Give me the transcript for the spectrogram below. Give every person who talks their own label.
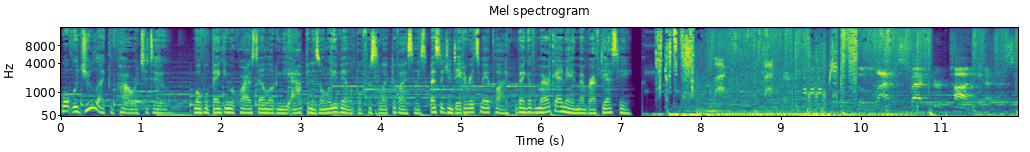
Speaker 1: What would you like the power to do? Mobile banking requires downloading the app and is only available for select devices. Message and data rates may apply. Bank of America and a member FDIC.
Speaker 2: The Lax Factor Podcast.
